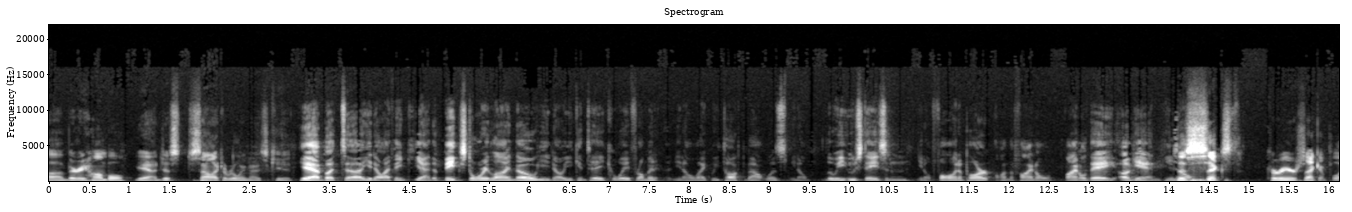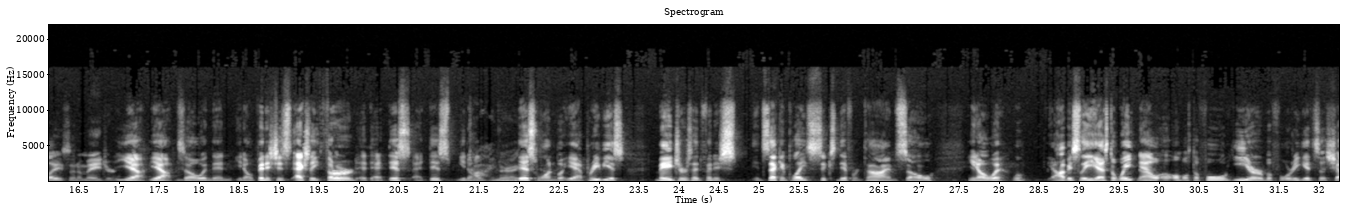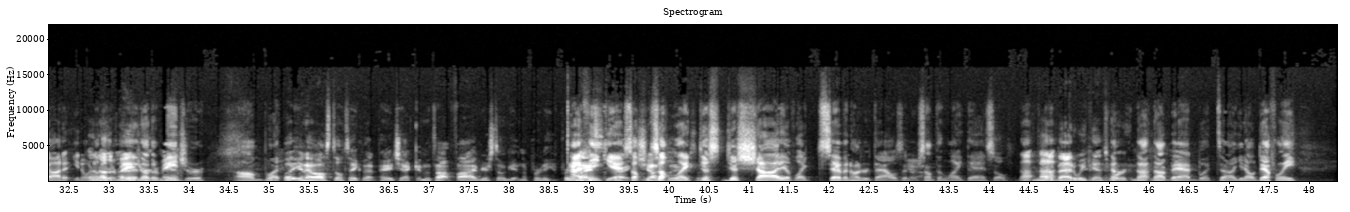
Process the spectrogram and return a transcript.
Uh, very humble. Yeah, just sound like a really nice kid. yeah, but uh, you know I think yeah the big storyline though you know you can take away from it you know like we talked about was you know Louis Oosthuizen you know falling apart on the final final day again. You It's know. his sixth career second place in a major. Yeah, yeah. So and then you know finishes actually third at, at this at this you know Right. this one, but yeah, previous majors had finished in second place six different times. So you know wh- well, obviously he has to wait now uh, almost a full year before he gets a shot at you know another, Another major, another yeah. major. Um, but But you know, I'll still take that paycheck in the top five. You're still getting a pretty, pretty. I nice, think yeah, right, something something there, like so. just just shy of like seven hundred thousand or something like that. So not Not a bad weekend's not, work. Not not bad, but uh, you know, definitely,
